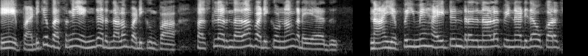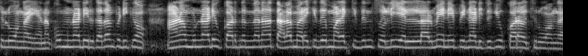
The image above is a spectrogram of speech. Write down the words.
ஏய் படிக்க பசங்க எங்கே இருந்தாலும் படிக்கும்பா. ஃபர்ஸ்ட்ல இருந்தால் தான் படிக்கணும் கிடையாது. நான் எப்பயுமே ஹைட்டுன்றதுனால பின்னாடி தான் உட்கார சொல்லுவாங்க. எனக்கும் முன்னாடி இருக்க தான் பிடிக்கும். ஆனால் முன்னாடி உட்கார்ந்துருந்தேன்னா தலை மறைக்குது மறைக்குதுன்னு சொல்லி எல்லாருமே என்னை பின்னாடி தூக்கி உட்கார வச்சிருவாங்க.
